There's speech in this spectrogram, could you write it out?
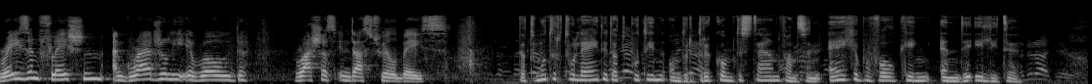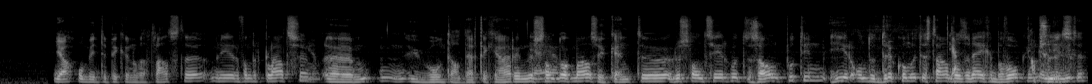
raise inflation and gradually erode Russia's industrial base. Dat moet ertoe leiden dat Poetin onder druk komt te staan van zijn eigen bevolking en de elite. Ja, om in te pikken op dat laatste, meneer Van der Plaatsen. Ehm, u woont al 30 jaar in Rusland nogmaals. U kent eh, Rusland zeer goed. Zal Poetin hier onder druk komen te staan van zijn eigen bevolking Absoluut. en?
